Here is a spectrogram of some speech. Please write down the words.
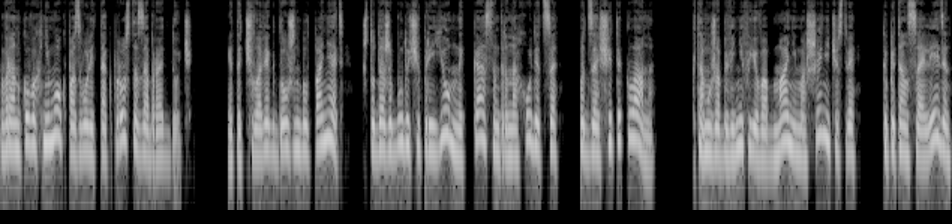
Воронковых не мог позволить так просто забрать дочь. Этот человек должен был понять, что даже будучи приемной, Кассандра находится под защитой клана. К тому же, обвинив ее в обмане и мошенничестве, капитан Сайледин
